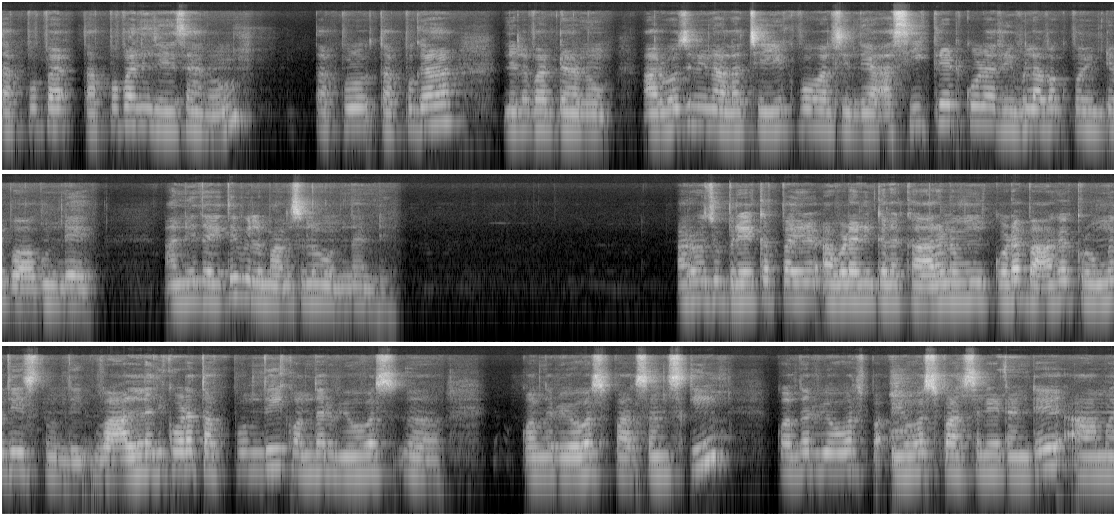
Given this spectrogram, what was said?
తప్పు ప తప్పు పని చేశాను. తప్పు తప్పుగా నిలబడ్డాను. ఆ రోజు నేను అలా చేయకపోవాల్సిందే. ఆ సీక్రెట్ కూడా రివీల్ అవ్వకపోయింటే బాగుండే అనేది అయితే వీళ్ళ మనసులో ఉందండి. ఆ రోజు బ్రేకప్ అయి అవ్వడానికి గల కారణం కూడా బాగా కృంగతీస్తుంది వాళ్ళది కూడా తప్పు ఉంది. కొందరు వ్యూవర్స్ కొందరు వ్యూవర్స్ పర్సన్స్కి కొందరు వ్యూవర్స్ వ్యూవర్స్ పర్సన్ ఏంటంటే ఆమె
